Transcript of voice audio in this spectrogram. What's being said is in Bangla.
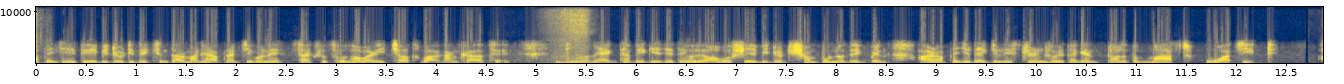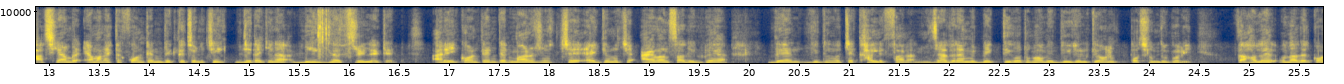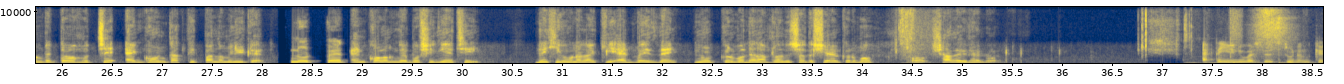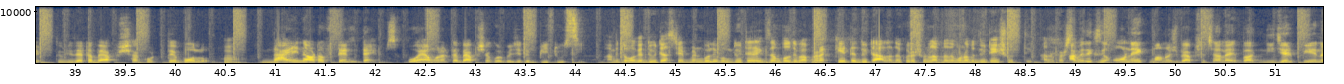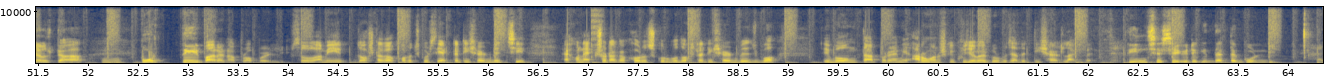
আপনি যেহেতু এই ভিডিওটি দেখছেন, তার মানে আপনার জীবনে সাকসেসফুল হবার ইচ্ছা অথবা আকাঙ্ক্ষা আছে। জীবনে এক ধাপ এগিয়ে যেতে হলে অবশ্যই এই ভিডিওটি সম্পূর্ণ দেখবেন। আর আপনি যদি একজন স্টুডেন্ট হয়ে থাকেন, তাহলে তো মাস্ট ওয়াচ ইট আজকে আমরা এমন একটা কন্টেন্ট দেখতে চলেছি, যেটা কিনা বিজনেস রিলেটেড আর এই কন্টেন্টের মানুষ হচ্ছে একজন হচ্ছে আয়মান সাদিক ভাইয়া দেন দ্বিতীয় হচ্ছে খালিদ ফারান যাদের আমি ব্যক্তিগতভাবে দুইজনকে অনেক পছন্দ করি। তাহলে ওনাদের কন্টেন্টটা হচ্ছে এক ঘণ্টা তিপ্পান্ন মিনিটের নোটপ্যাড অ্যান্ড কলম নিয়ে বসে গিয়েছি। দেখি ওনারা কি অ্যাডভাইস দেয়। নোট করব দেন আপনাদের সাথে শেয়ার করব। ও সাথেই থাকব। একটা ইউনিভার্সিটি স্টুডেন্টকে তুমি যদি একটা ব্যবসা করতে বলো nine out of ten times ও এমন একটা ব্যবসা করবে যেটা বি টু সি আমি তোমাকে দুইটা স্টেটমেন্ট বলি এবং দুইটার এক্সাম্পল দেবো। আপনারা কেটে দুইটা আলাদা করে শুনলে আপনাদের মনে হবে দুইটাই সত্যি। আমি দেখছি অনেক মানুষ ব্যবসা চালায় বাট নিজের পিএনএলটা পড়তেই পারে না প্রপারলি সো আমি দশ টাকা খরচ করছি একটা টি শার্ট বেচছি। এখন একশো টাকা খরচ করব দশটা টি শার্ট বেচবো। এবং তারপরে আমি আরও মানুষকে খুঁজে বের করব যাদের টি শার্ট লাগবে। দিন শেষে এটা কিন্তু একটা গন্ডি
